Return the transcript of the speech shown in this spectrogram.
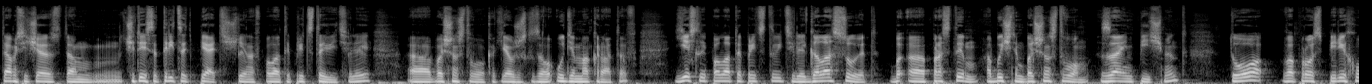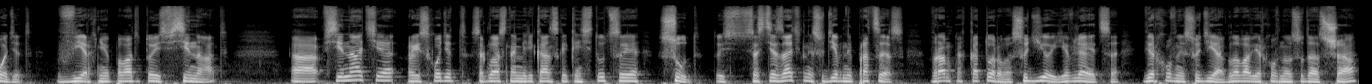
Там сейчас там 435 членов Палаты представителей, э, большинство, как я уже сказал, у демократов. Если Палата представителей голосует простым, обычным большинством за импичмент, то вопрос переходит в Верхнюю палату, то есть в Сенат. А, в Сенате происходит, согласно американской конституции, суд, то есть состязательный судебный процесс, в рамках которого судьей является верховный судья, глава Верховного суда США,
